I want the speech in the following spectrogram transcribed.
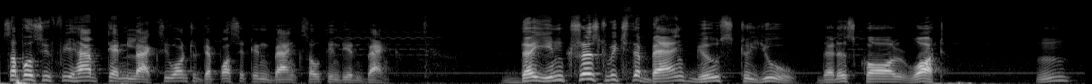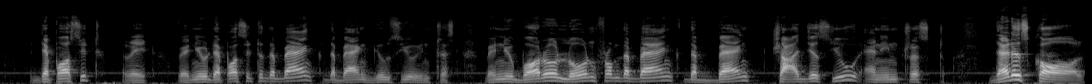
suppose if you have 10 lakhs you want to deposit in bank South Indian bank. The interest which the bank gives to you that is called what? Hmm? Deposit rate When you deposit to the bank, the bank gives you interest. When you borrow loan from the bank, the bank charges you an interest. That is called,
